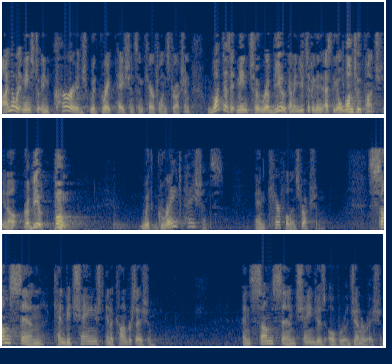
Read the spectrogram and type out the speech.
I know what it means to encourage with great patience and careful instruction. What does it mean to rebuke? I mean, you typically, that's the old one-two punch, you know? Rebuke. Boom. With great patience and careful instruction. Some sin can be changed in a conversation, and some sin changes over a generation.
